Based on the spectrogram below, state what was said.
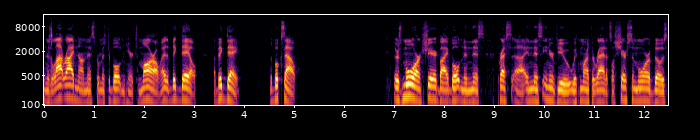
And there's a lot riding on this for Mr. Bolton here. Tomorrow, that's a big deal, A big day. The book's out. There's more shared by Bolton in this press uh, in this interview with Martha Raddatz. I'll share some more of those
